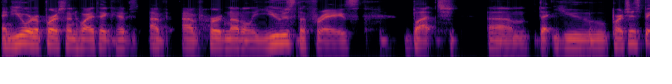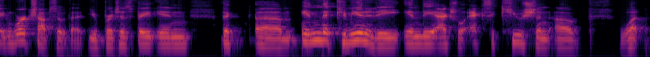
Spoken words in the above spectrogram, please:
And you are a person who I think have I've I've heard not only use the phrase, but um, that you participate in workshops with it. You participate in the um, in the community in the actual execution of what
